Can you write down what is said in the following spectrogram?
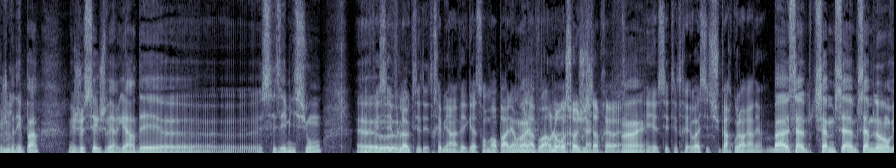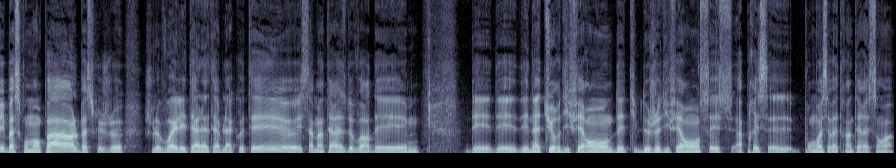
je Mhm. connais pas, mais je sais que je vais regarder euh, ses émissions. Il fait Euh, ses vlogs, c'était très bien à Vegas. On va en parler, on va la voir. On le euh, reçoit après. juste après. ouais. ouais. Et c'était très, ouais, c'est super cool à regarder. Bah, ça, ça, me- ça, me- ça me donne envie parce qu'on m'en parle, parce que je, je le vois, il était à la table à côté, euh, et ça m'intéresse de voir des, des, des, des natures différentes, des types de jeux différents. C'est, c'est- après, c'est, pour moi, ça va être intéressant à,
